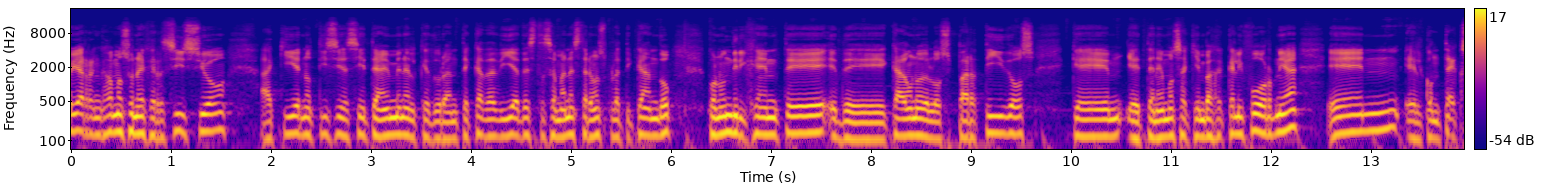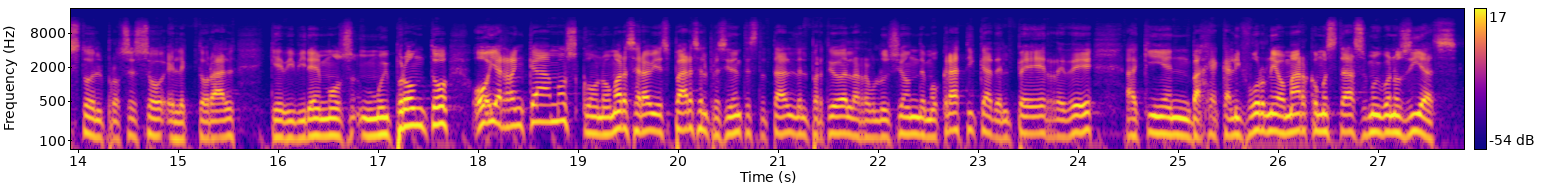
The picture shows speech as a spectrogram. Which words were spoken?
Hoy arrancamos un ejercicio aquí en Noticias 7am en el que durante cada día de esta semana estaremos platicando con un dirigente de cada uno de los partidos que eh, tenemos aquí en Baja California en el contexto del proceso electoral que viviremos muy pronto. Hoy arrancamos con Omar Sarabia Esparza, el presidente estatal del Partido de la Revolución Democrática del PRD aquí en Baja California. Omar, ¿cómo estás? Muy buenos días.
